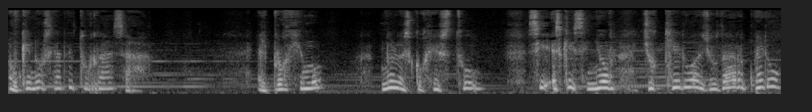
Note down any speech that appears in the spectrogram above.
aunque no sea de tu raza. El prójimo no lo escoges tú, Sí, es que Señor, yo quiero ayudar, pero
